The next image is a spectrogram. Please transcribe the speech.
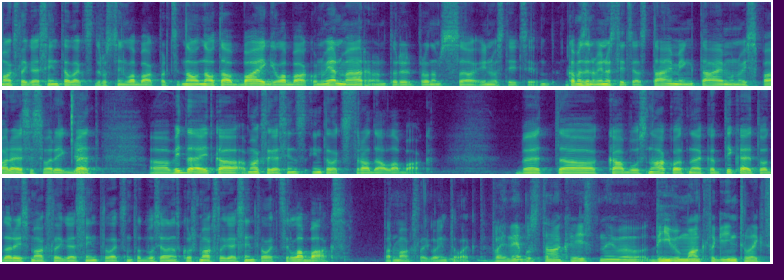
mākslīgais intelekts druskuļi labāk, par, nav, nav tā baigi labāk un vienmēr. Un tur ir, protams, investīcija. Kā mēs zinām, investīcijās timing, time un viss pārējais ir svarīgi. Jā. Bet uh, vidēji mākslīgais intelekts strādā labāk. Bet uh, kā būs nākotnē, kad tikai to darīs mākslīgais intelekts, tad būs jautājums, kurš mākslīgais intelekts ir labāks par mākslīgo intelektu. Vai nebūs tā, ka īstenībā divi mākslīgi intelekti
